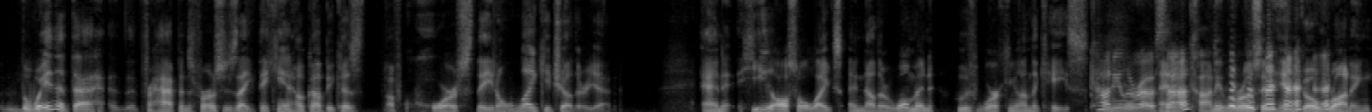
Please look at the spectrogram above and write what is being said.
the way that that for happens first is like they can't hook up because of course they don't like each other yet. And he also likes another woman who's working on the case. Connie LaRosa. And Connie LaRosa and him go running,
